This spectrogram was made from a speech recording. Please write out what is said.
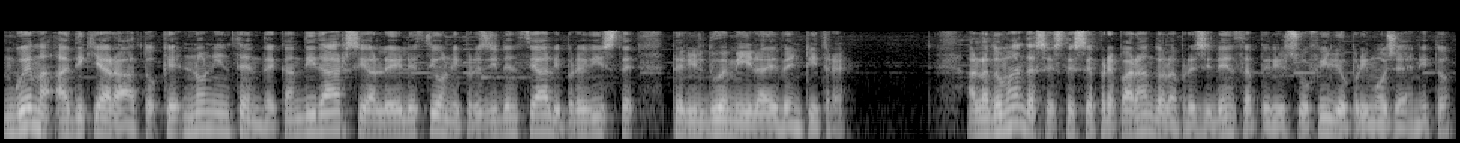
Nguema ha dichiarato che non intende candidarsi alle elezioni presidenziali previste per il 2023. Alla domanda se stesse preparando la presidenza per il suo figlio primogenito,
